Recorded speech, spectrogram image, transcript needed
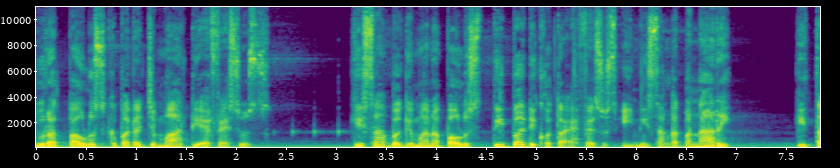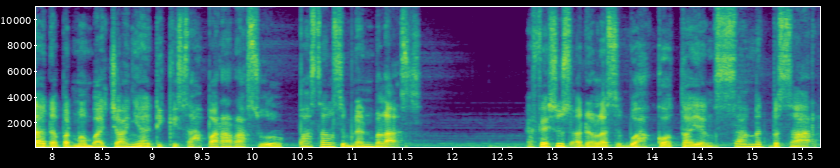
Surat Paulus kepada jemaat di Efesus Kisah bagaimana Paulus tiba di kota Efesus ini sangat menarik. Kita dapat membacanya di kisah para rasul pasal 19. Efesus adalah sebuah kota yang sangat besar,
